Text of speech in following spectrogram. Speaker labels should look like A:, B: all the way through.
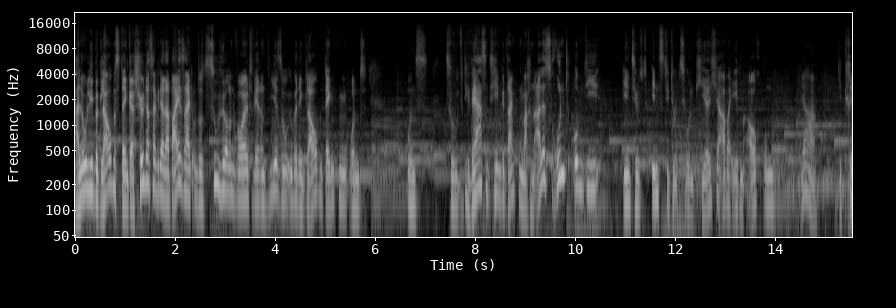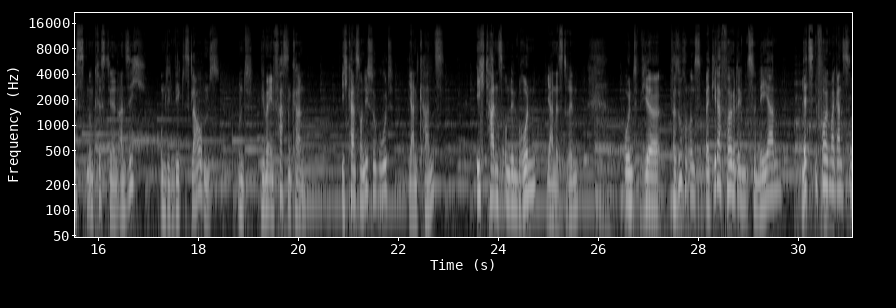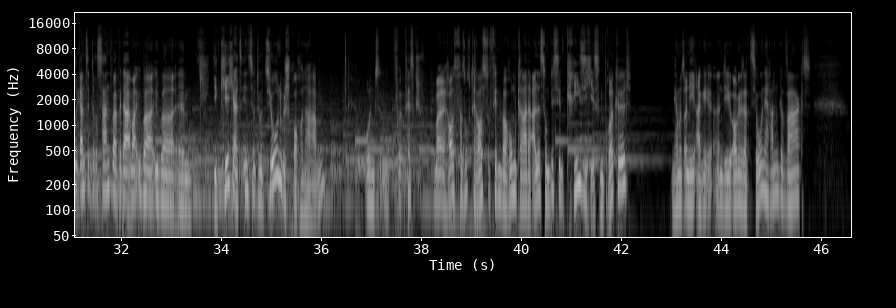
A: Hallo, liebe Glaubensdenker. Schön, dass ihr wieder dabei seid und uns zuhören wollt, während wir so über den Glauben denken und uns zu diversen Themen Gedanken machen. Alles rund um die Institution Kirche, aber eben auch um, ja, die Christen und Christinnen an sich, um den Weg des Glaubens und wie man ihn fassen kann. Ich kann es noch nicht so gut, Jan kann's. Ich tanze um den Brunnen, Jan ist drin. Und wir versuchen uns bei jeder Folge dem zu nähern. Letzten Folgen war ganz, ganz interessant, weil wir da immer über, über ähm, die Kirche als Institution gesprochen haben und fest, mal heraus, versucht herauszufinden, warum gerade alles so ein bisschen krisig ist und bröckelt. Wir haben uns an die, an die Organisation herangewagt,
